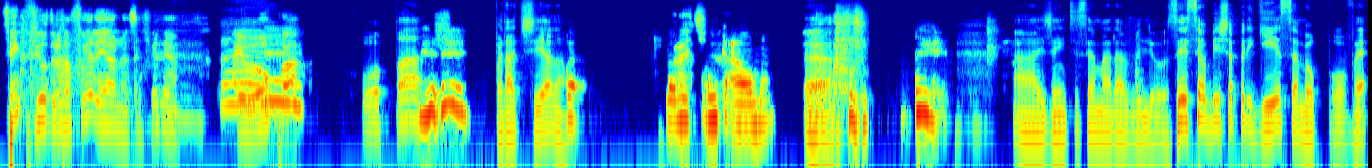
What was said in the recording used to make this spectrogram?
sem filtro, só fui lendo, só fui lendo. Aí eu, opa. Opa, pra tia não. Vamos com calma. É. Ai, gente, isso é maravilhoso. Esse é o bicho preguiça, meu povo. É,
